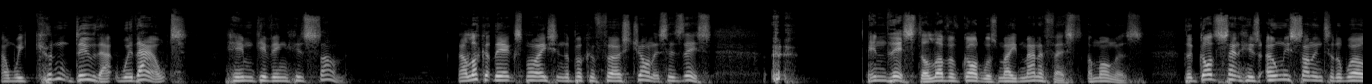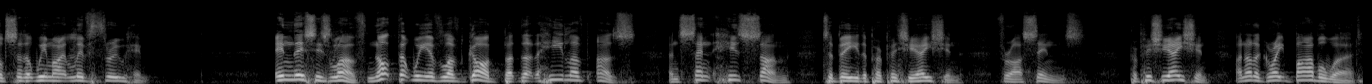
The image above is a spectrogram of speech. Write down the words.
And we couldn't do that without him giving his son. Now look at the explanation in the book of First John. It says this In this, the love of God was made manifest among us, that God sent his only Son into the world so that we might live through him. In this is love, not that we have loved God, but that he loved us and sent his Son to be the propitiation for our sins. Propitiation, another great Bible word.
